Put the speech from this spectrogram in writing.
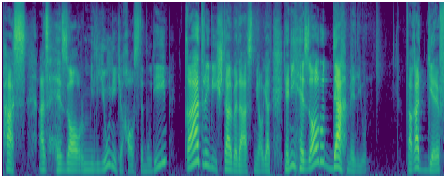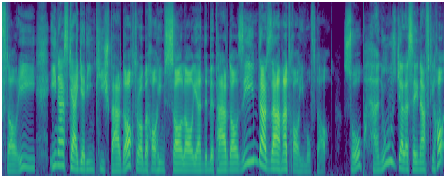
پس از هزار میلیونی که خواسته بودیم قدری بیشتر به دست می آید یعنی هزار و ده میلیون. فقط گرفتاری این است که اگر این پیش پرداخت را بخواهیم سال آینده بپردازیم در زحمت خواهیم افتاد. صبح هنوز جلسه نفتی ها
